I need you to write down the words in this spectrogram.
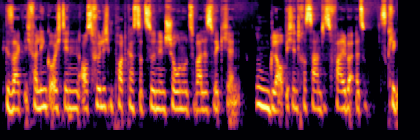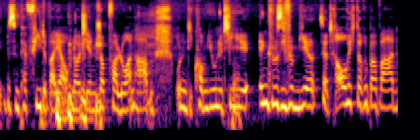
Wie gesagt, ich verlinke euch den ausführlichen Podcast dazu in den Shownotes, weil es wirklich ein unglaublich interessantes Fall. Also es klingt ein bisschen perfide, weil ja auch Leute ihren Job verloren haben und die Community inklusive mir sehr traurig darüber waren.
